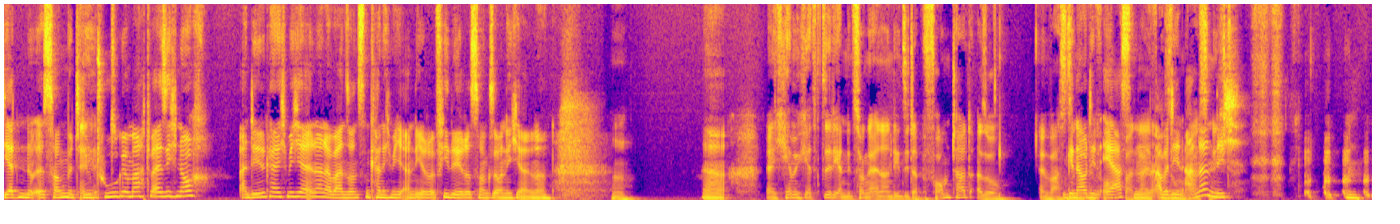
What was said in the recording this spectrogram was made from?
Die hat einen Song mit hey, U2 gemacht, weiß ich noch. An den kann ich mich erinnern, aber ansonsten kann ich mich an ihre, viele ihre Songs auch nicht erinnern. Hm. Ja. Ich kann mich jetzt tatsächlich an den Song erinnern, den sie da performt hat. Also genau, den ersten, aber den anderen nicht. nicht.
